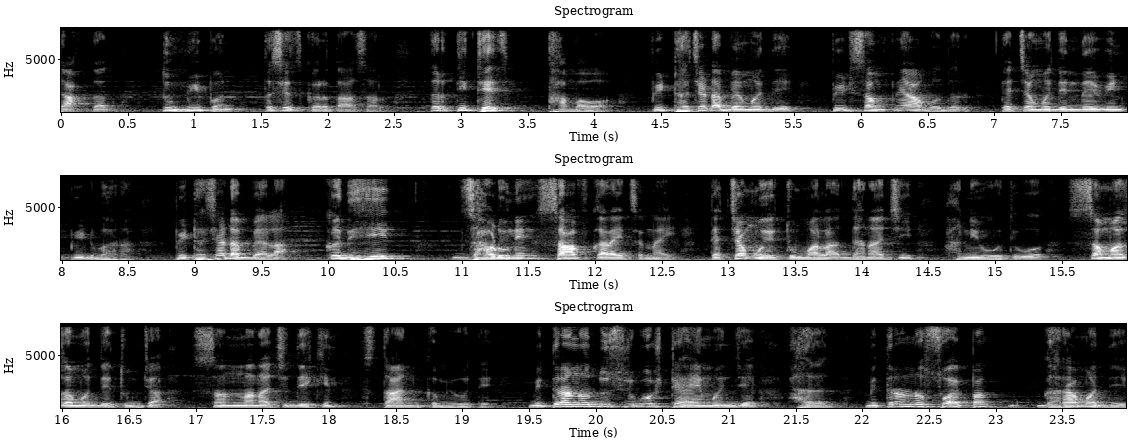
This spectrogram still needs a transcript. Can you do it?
टाकतात तुम्ही पण तसेच करत असाल. तर तिथेच थांबावा. पिठाच्या डब्यामध्ये पीठ संपण्या अगोदर त्याच्यामध्ये नवीन पीठ भरा. पिठाच्या डब्याला कधीही झाडूने साफ करायचं नाही. त्याच्यामुळे तुम्हाला धनाची हानी होते व समाजामध्ये तुमच्या सन्मानाचे देखील स्थान कमी होते. मित्रांनो दुसरी गोष्ट आहे म्हणजे हळद. मित्रांनो स्वयंपाकघरामध्ये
